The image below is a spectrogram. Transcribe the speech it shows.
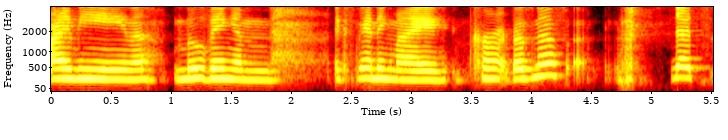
I mean, moving and expanding my current business. That's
